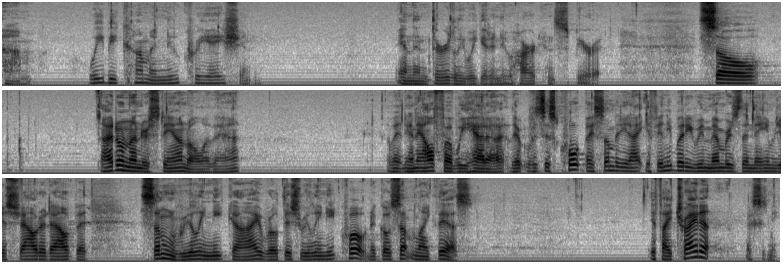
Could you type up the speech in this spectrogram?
Um, we become a new creation. And then thirdly, we get a new heart and spirit. So I don't understand all of that. I mean, in Alpha, we had a, there was this quote by somebody, if anybody remembers the name, just shout it out, but some really neat guy wrote this really neat quote, and it goes something like this If I try to, excuse me,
